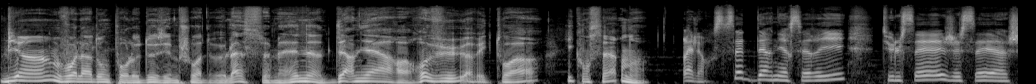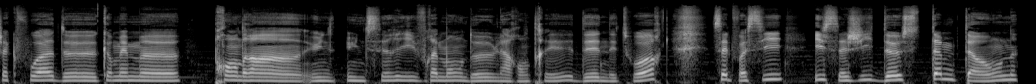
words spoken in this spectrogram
Bien, voilà donc pour le deuxième choix de la semaine. Dernière revue avec toi qui concerne Alors, cette dernière série, tu le sais, j'essaie à chaque fois de quand même euh, prendre un, une, une, série vraiment de la rentrée des networks. Cette fois-ci, il s'agit de Stumptown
